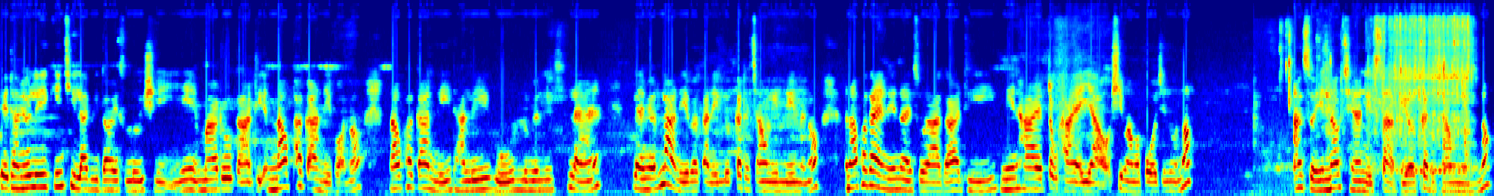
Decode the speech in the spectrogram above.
ဖေဒါမျိုးလေးကင်းချီလိုက်ပြီးတော့ဆိုလို့ရှိရင်မတို့ကဒီအနောက်ဘက်ကနေပေါ့နော်နောက်ဘက်ကနေဒါလေးကိုလူမျိုးလေးလှန် လှန်မျိုးလှနေတဲ့ဘက်ကနေလို့ကတ်တချောင်းလေးနင်းမယ်နော်အနောက်ဘက်ကနေနင်းနိုင်ဆိုတာကဒီနင်းထားတဲ့တုတ်ထားတဲ့အရာကိုရှေ့မှာမပေါ်ခြင်းလို့နော်အဲ့ဆိုရင်နောက်ချမ်းနေစပြီးတော့ကတ်တစ်ချောင်းနေမယ်နော်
